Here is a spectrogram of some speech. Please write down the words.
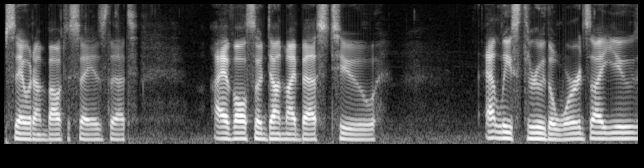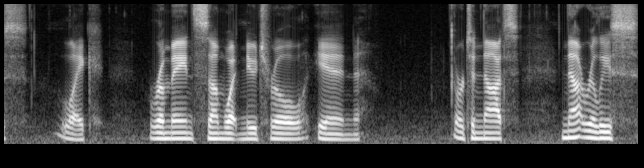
say what I'm about to say is that I have also done my best to, at least through the words I use, like remain somewhat neutral in, or to not not release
